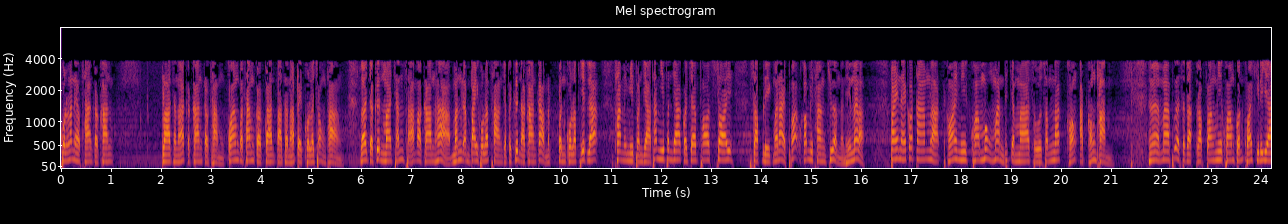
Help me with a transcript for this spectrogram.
คนละแนวทางกับการปรารถนากับการกระทำความกระทำกับการปรารถนาไปคนละช่องทางเราจะขึ้นมาชั้นสามอาคารห้ามันไปคนละทางจะไปขึ้นอาคารเก้ามันเป็นคนละทิศแล้ว ถ้าไม่มีปัญญา ถ้ามีปัญญาก็จะพอซอยสับหลีกมาได้ เพราะเขามีทางเชื่อมนั่นเห็นไหมล่ะ ไปไหนก็ตามล่ะขอให้มีความมุ่งมั่นที่จะมาสู่สำนักของอัดของธรรมมาเพื่อสดับตรับฟังมีความขนขวายกิริยา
